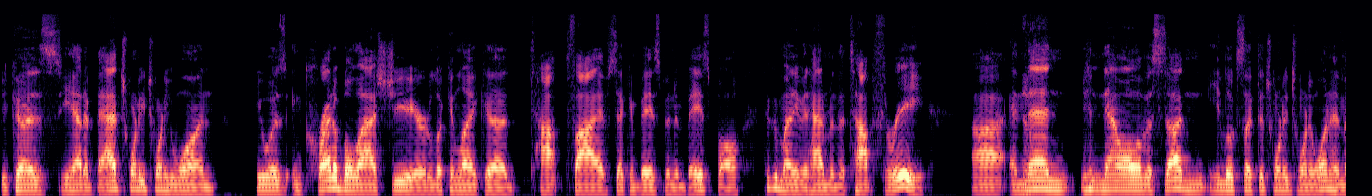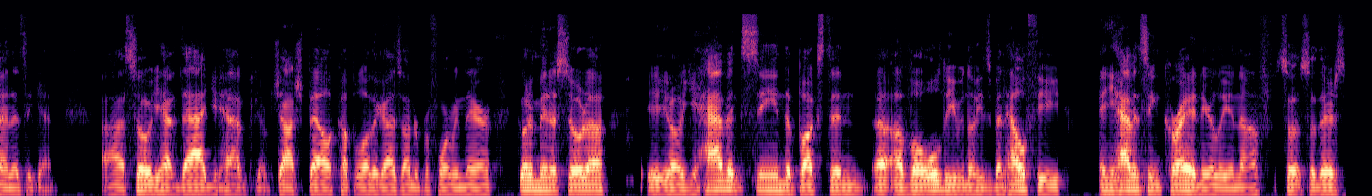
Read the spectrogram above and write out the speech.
because he had a bad 2021. He was incredible last year, looking like a top five second baseman in baseball. I think we might even had him in the top three. Uh, and then now all of a sudden he looks like the 2021 Gimenez again. Uh, so you have that. You have you know, Josh Bell, a couple other guys underperforming there. Go to Minnesota. You know you haven't seen the Buxton uh, of old, even though he's been healthy and you haven't seen Correa nearly enough. So so there's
